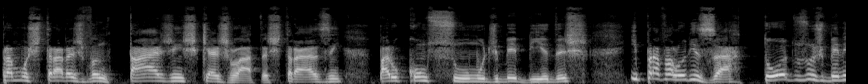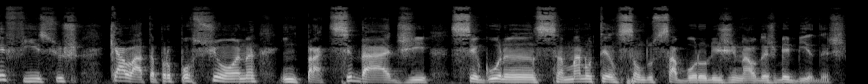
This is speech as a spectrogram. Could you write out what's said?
para mostrar as vantagens que as latas trazem para o consumo de bebidas e para valorizar todos os benefícios que a lata proporciona em praticidade, segurança, manutenção do sabor original das bebidas.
